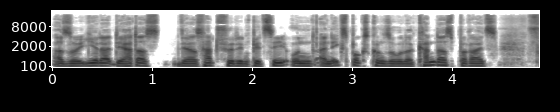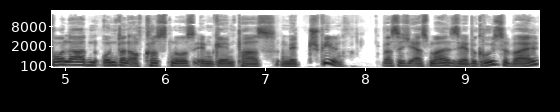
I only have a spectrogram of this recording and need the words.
Also jeder, der hat das, der das hat für den PC und eine Xbox-Konsole, kann das bereits vorladen und dann auch kostenlos im Game Pass mitspielen. Was ich erstmal sehr begrüße, weil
